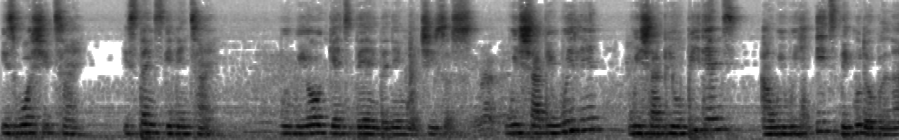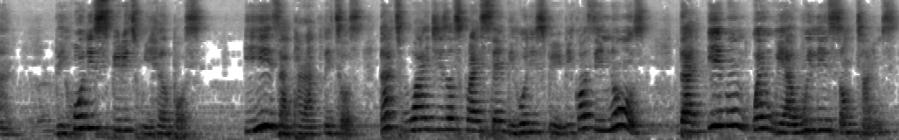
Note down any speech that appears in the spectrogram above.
It's worship time. It's thanksgiving time. We will all get there in the name of Jesus. Amen. We shall be willing. We shall be obedient and we will eat the good of the land. The Holy Spirit will help us. He is a paracletos. That's why Jesus Christ sent the Holy Spirit because he knows that even when we are willing sometimes,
